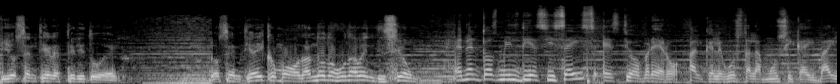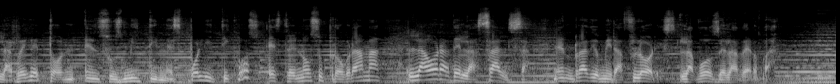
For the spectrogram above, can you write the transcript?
Y yo sentí el espíritu de él. Lo sentí ahí como dándonos una bendición. En el 2016, este obrero, al que le gusta la música y baila reggaetón en sus mítines políticos, estrenó su programa La Hora de la Salsa en Radio Miraflores, La Voz de la Verdad.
